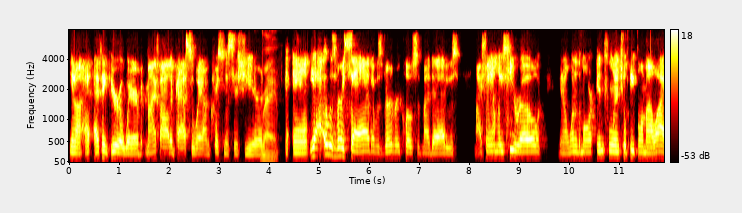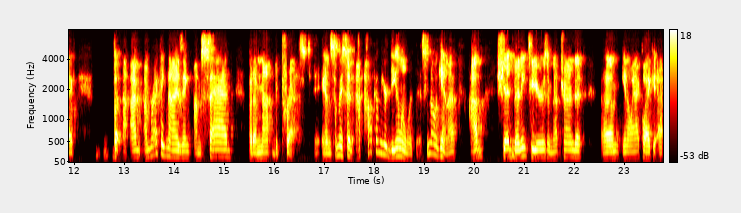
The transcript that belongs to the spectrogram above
you know, I, I, think you're aware, but my father passed away on Christmas this year, and, right? And yeah, it was very sad. I was very very close with my dad. He was my family's hero. You know, one of the more influential people in my life. But I'm I'm recognizing I'm sad, but I'm not depressed. And somebody said, "How come you're dealing with this?" You know, again, I've I've shed many tears. I'm not trying to um, you know, act like I,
